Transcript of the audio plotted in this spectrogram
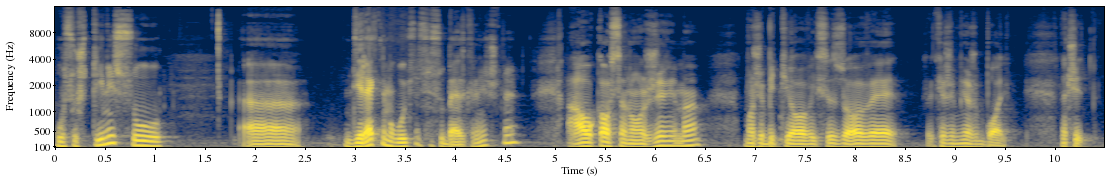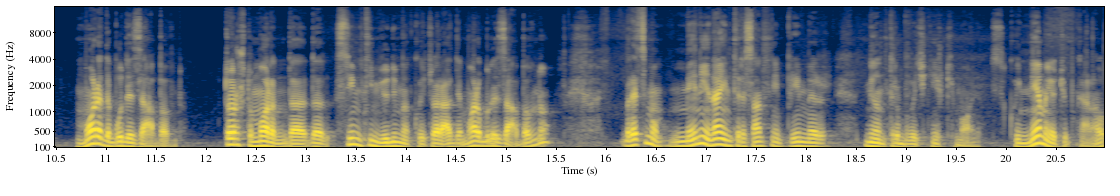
U suštini su uh, direktne mogućnosti su bezgranične, a ovo kao sa noževima može biti ovo se zove, da kažem, još bolje. Znači, mora da bude zabavno. To je ono što moram da, da svim tim ljudima koji to rade, mora bude zabavno. Recimo, meni je najinteresantniji primer Milan Trbović, knjiški moljac, koji nema YouTube kanal.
